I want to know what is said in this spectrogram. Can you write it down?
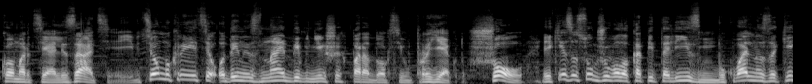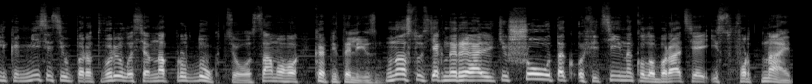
комерціалізація, і в цьому криється один із найдивніших парадоксів проєкту шоу, яке засуджувало капіталізм, буквально за кілька місяців перетворилося на продукт цього самого капіталізму. У нас тут як не реаліті шоу, так офіційна колаборація із Fortnite.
